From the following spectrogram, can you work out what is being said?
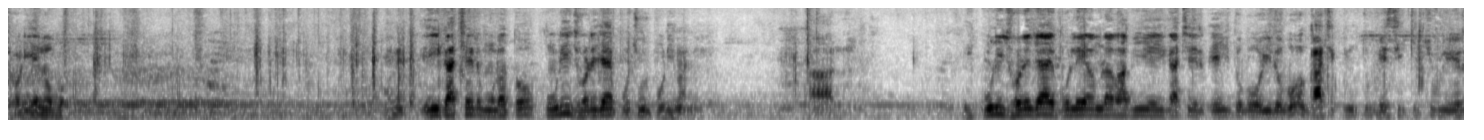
ছড়িয়ে নেব। মানে এই গাছের মূলত কুঁড়ি ঝরে যায় প্রচুর পরিমাণে। আর এই কুঁড়ি ঝরে যায় বলে আমরা ভাবি এই গাছের, এই দেবো, ওই দেবো। গাছে কিন্তু বেশি কিছু এর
